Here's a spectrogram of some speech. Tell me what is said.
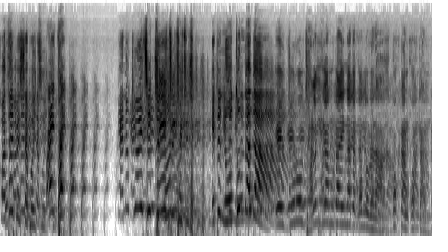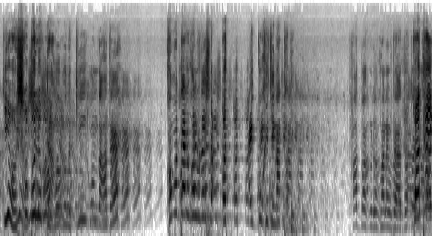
কথাই পেশাব ভাই কেন কি হয়েছে? এটা? নতুন দাদা। এই জোরল ঝালকি গান উঠাই না তে গন্ধ বেরা ককটান ককটান কি অসভ্য লোকটা। মোর বন্ধু কি হাতে? খবরদার উঠাইস না। কুখিছি না থাকি হাত করে ওখানে উঠা। যত কথাই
